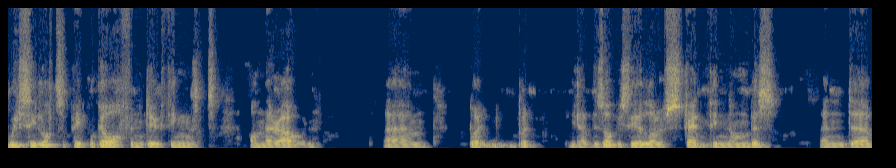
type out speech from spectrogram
we see lots of people go off and do things on their own, um, but but you know, there's obviously a lot of strength in numbers. And, uh,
